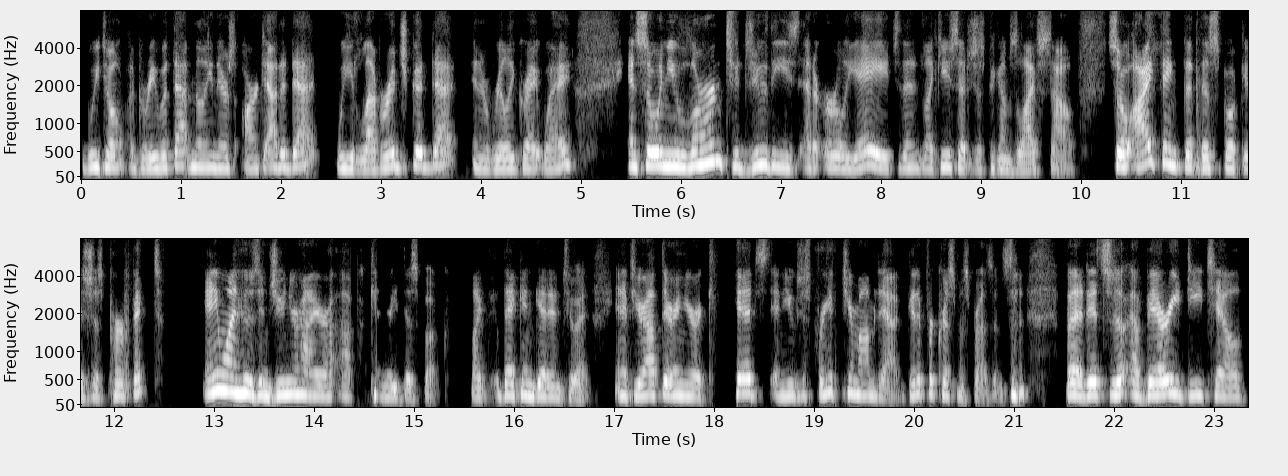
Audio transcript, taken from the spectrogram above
We don't agree with that. Millionaires aren't out of debt. We leverage good debt in a really great way. And so when you learn to do these at an early age, then, like you said, it just becomes a lifestyle. So I think that this book is just perfect. Anyone who's in junior high or up can read this book. Like they can get into it. And if you're out there and you're a kid and you just bring it to your mom and dad, get it for Christmas presents. but it's a very detailed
